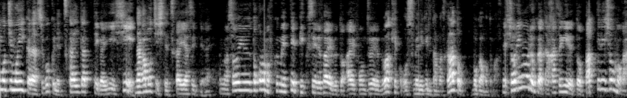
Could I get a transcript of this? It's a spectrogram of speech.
持ちもいいからすごくね使い勝手がいいし長持ちして使いやすいってね。まあ、そういうところも含めて Pixel 5と iPhone12 は結構おすすめできる端末かなと僕は思ってます。で処理能力が高すぎるとバッテリー消耗が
